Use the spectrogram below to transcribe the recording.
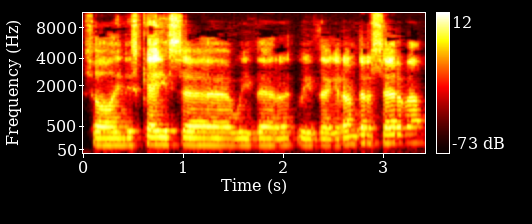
So in this case, uh, with the, with the Grande Reserva,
